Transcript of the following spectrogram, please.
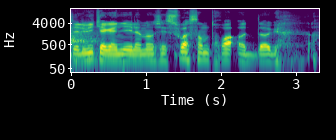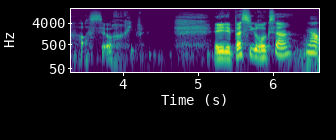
C'est lui qui a gagné. Il a mangé 63 hot dogs. Oh, c'est horrible. Et il est pas si gros que ça. Hein Non.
